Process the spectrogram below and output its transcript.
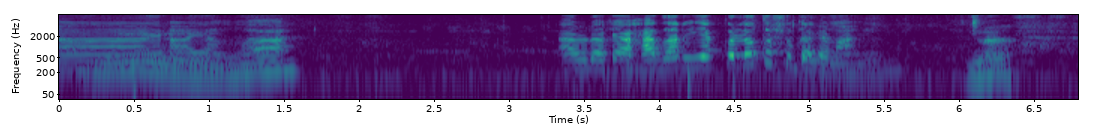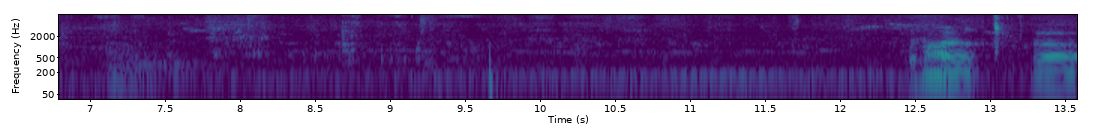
হাই হাই আল্লাহ। আর ওটাকে হাজার ইয়ে করলেও তো শুকালে না হয়নি না। হ্যাঁ হ্যাঁ।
